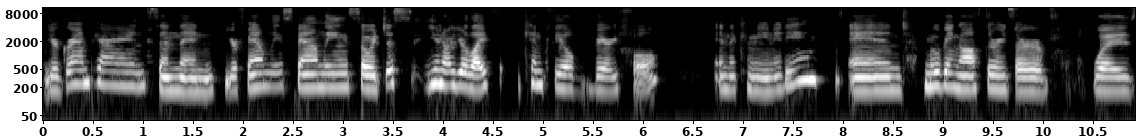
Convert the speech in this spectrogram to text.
your grandparents and then your family's family. So it just you know your life can feel very full in the community. And moving off the reserve was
